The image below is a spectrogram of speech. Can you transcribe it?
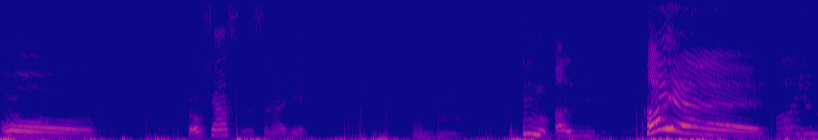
Oo. Çok şanslısın Ali. Ali. Ali. Hayır. Hayır.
